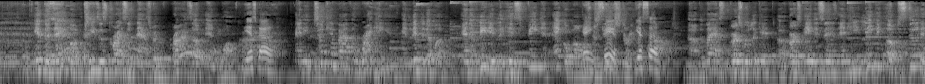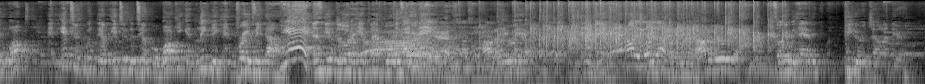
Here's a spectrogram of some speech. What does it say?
In the name of Jesus Christ of Nazareth, rise up and walk. Yes, God. And he took him by the right hand and lifted him up. And immediately his feet and ankle bones Gain received strength. strength. Yes, sir. Uh, the last verse we'll look at, uh, verse 8, it says, And he leaping up stood and walked and entered with them into the temple, walking and leaping and praising God. Yeah. Let's give the Lord a hand clap for his word. Amen. Hallelujah. Amen. Hallelujah. Hallelujah. So here we have it. Peter and John, they're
